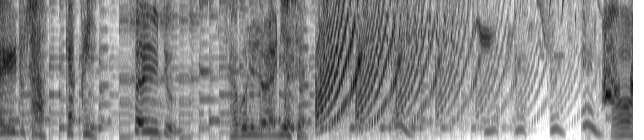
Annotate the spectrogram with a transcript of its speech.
এইটো চা কেকৰি এইটো। ছাগলী লৰাই দি আছে। অঁ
